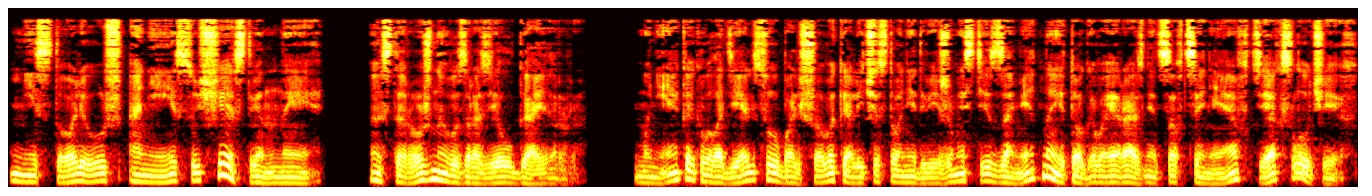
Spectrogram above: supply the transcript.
«Не столь уж они существенные», – осторожно возразил Гайер. Мне, как владельцу большого количества недвижимости, заметна итоговая разница в цене в тех случаях,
